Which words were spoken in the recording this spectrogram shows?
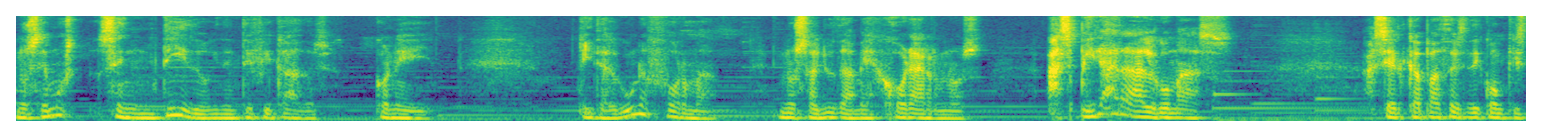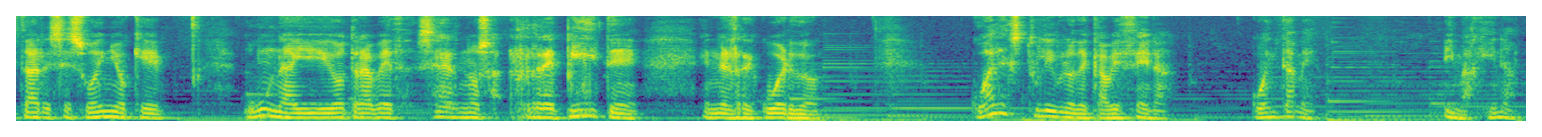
Nos hemos sentido identificados con él y de alguna forma nos ayuda a mejorarnos, a aspirar a algo más, a ser capaces de conquistar ese sueño que una y otra vez se nos repite en el recuerdo. ¿Cuál es tu libro de cabecera? Cuéntame. Imagina.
